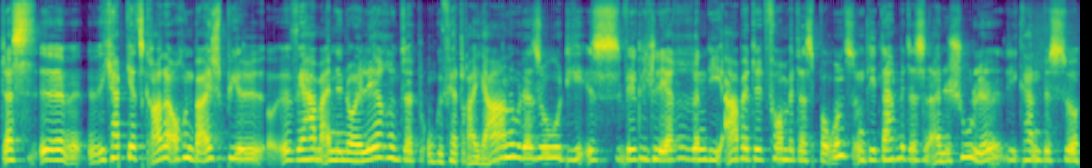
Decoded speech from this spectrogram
Das, äh, ich habe jetzt gerade auch ein Beispiel, wir haben eine neue Lehrerin seit ungefähr drei Jahren oder so, die ist wirklich Lehrerin, die arbeitet vormittags bei uns und geht nachmittags in eine Schule, die kann bis zur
